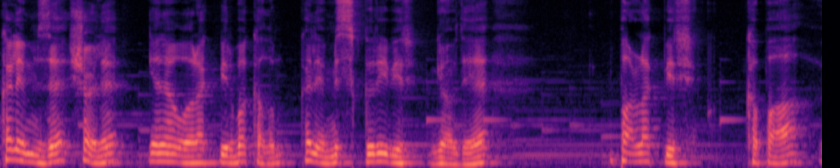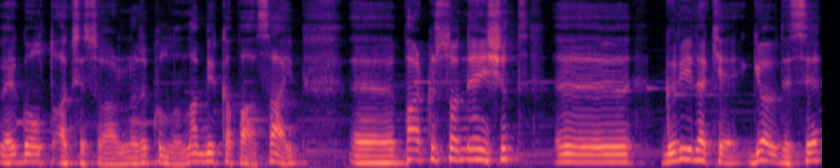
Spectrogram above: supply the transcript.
Kalemimize şöyle genel olarak bir bakalım. Kalemimiz gri bir gövdeye, parlak bir kapağı ve gold aksesuarları kullanılan bir kapağa sahip. Ee, Parkerson Ancient e, gri lake gövdesi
